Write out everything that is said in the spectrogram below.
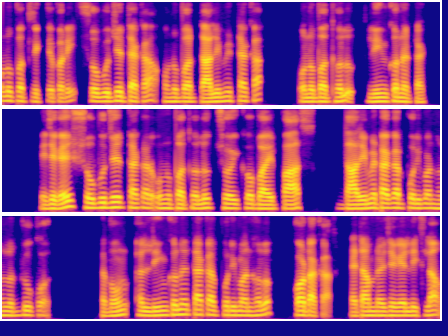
অনুপাত লিখতে পারি। সবুজের টাকা, অনুপাত ডালিমের টাকা, অনুপাত হলো লিঙ্কনের টাকা। এই জায়গায় সবুজের টাকার অনুপাত হলো চৈক বাই পাঁচ ডালিমের টাকার পরিমাণ হলো দুক এবং লিঙ্কনের টাকার পরিমাণ হলো ক টাকা। এটা আমরা এই জায়গায় লিখলাম।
